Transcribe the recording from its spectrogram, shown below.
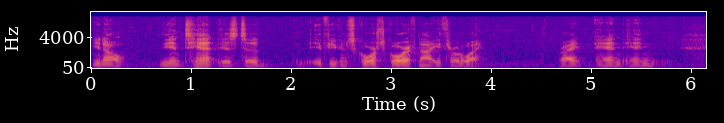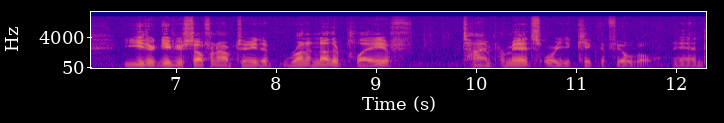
you know, the intent is to, if you can score, score. If not, you throw it away, right? And and you either give yourself an opportunity to run another play if time permits, or you kick the field goal. And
